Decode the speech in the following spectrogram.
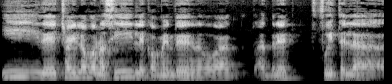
Y de hecho ahí lo conocí le comenté, ¿no? A- Andrés, fuiste la-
